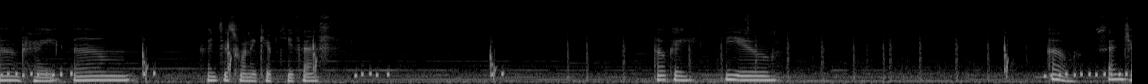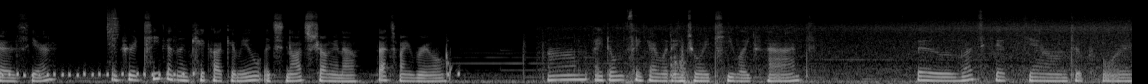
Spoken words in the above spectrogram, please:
Okay, um... I just want to give you this. Okay, see you. Oh, Is here. If your tea doesn't kick like a mule, it's not strong enough. That's my rule. Um, I don't think I would enjoy tea like that. So, let's get down to floor...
